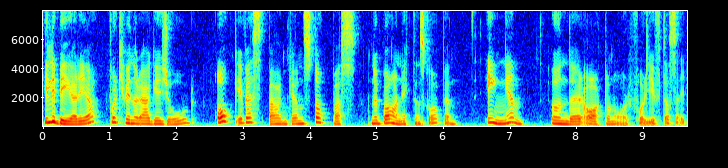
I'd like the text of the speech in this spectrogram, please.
I Liberia får kvinnor äga jord och i Västbanken stoppas nu barnäktenskapen. Ingen under 18 år får gifta sig.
